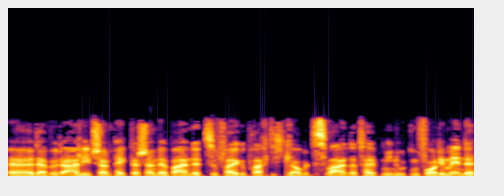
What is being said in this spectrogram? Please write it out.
äh, da wird Ali Can Pektas an der Bande zu Fall gebracht. Ich glaube, das war anderthalb Minuten vor dem Ende.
